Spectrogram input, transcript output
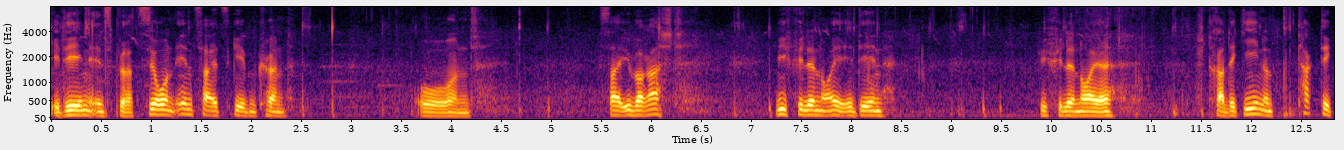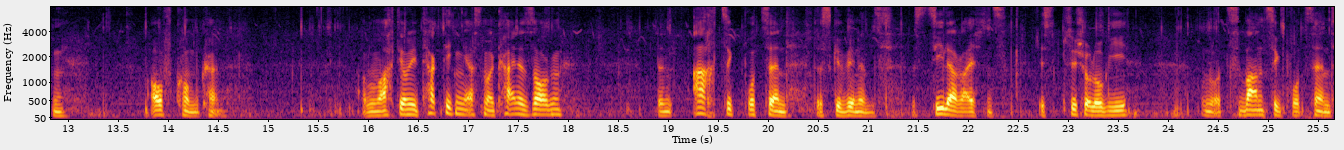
Ideen, Inspirationen, Insights geben können. Und sei überrascht, wie viele neue Ideen, wie viele neue Strategien und Taktiken aufkommen können. Aber mach dir um die Taktiken erstmal keine Sorgen, denn 80% des Gewinnens, des Zielerreichens ist Psychologie und nur 20%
